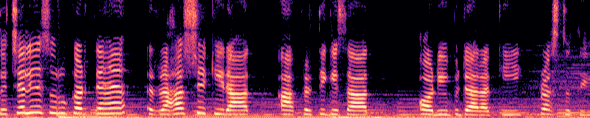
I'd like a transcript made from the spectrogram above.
तो चलिए शुरू करते हैं रहस्य की रात, आकृति के साथ, ऑडियो पिटारा की प्रस्तुति।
